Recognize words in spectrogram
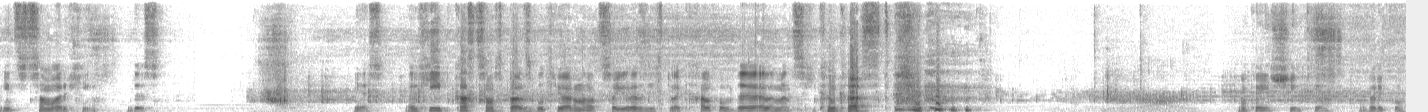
it's somewhere here. This. Yes. Uh, he casts some spells, but you are not, so you resist like half of the elements he can cast. okay, shield, yeah. Very cool.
